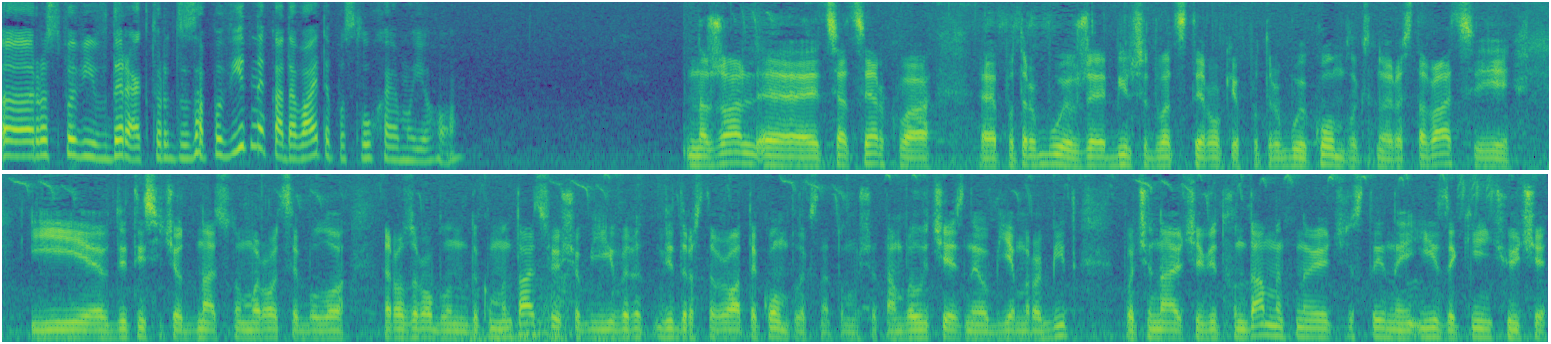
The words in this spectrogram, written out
е, розповів директор заповідника. Давайте послухаємо його. На жаль, ця церква потребує вже більше 20 років потребує комплексної реставрації. І в 2011 році було розроблено документацію, щоб її відреставрувати комплексно, тому що там величезний об'єм робіт, починаючи від фундаментної частини і закінчуючи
